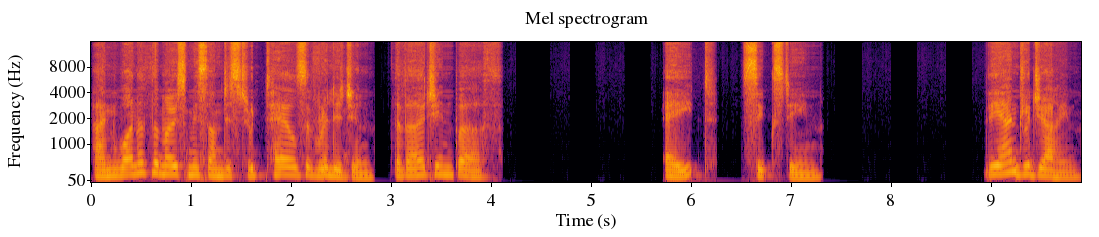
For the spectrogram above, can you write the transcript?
And one of the most misunderstood tales of religion, the virgin birth. 8. 16. The androgyne.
